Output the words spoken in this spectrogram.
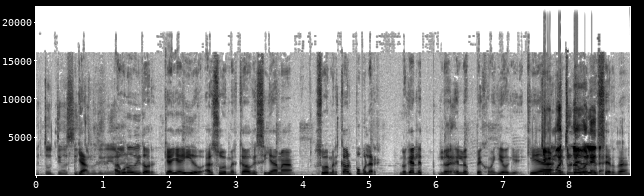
Estos últimos 5 Ya, no te creí. algún nada. auditor que haya ido al supermercado que se llama Supermercado El Popular, no queda en el- espejos, me equivoqué. Queda Que me muestre una boleta. Cerda.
